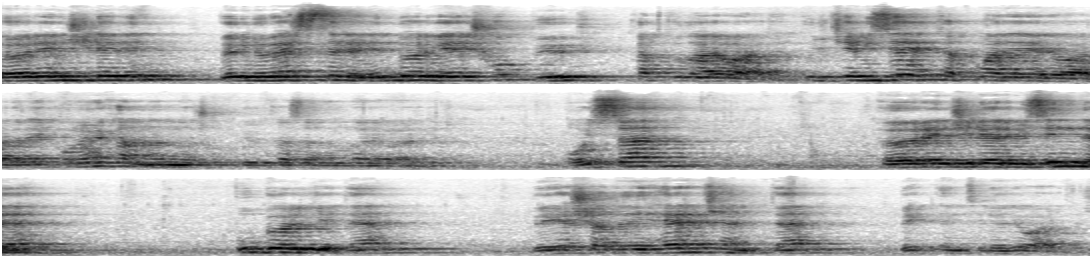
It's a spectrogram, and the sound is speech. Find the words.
öğrencilerin ve üniversitelerin bölgeye çok büyük katkıları vardır. Ülkemize katma değeri vardır. Ekonomik anlamda çok büyük kazanımları vardır. Oysa öğrencilerimizin de bu bölgeden ve yaşadığı her kentten beklentileri vardır.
